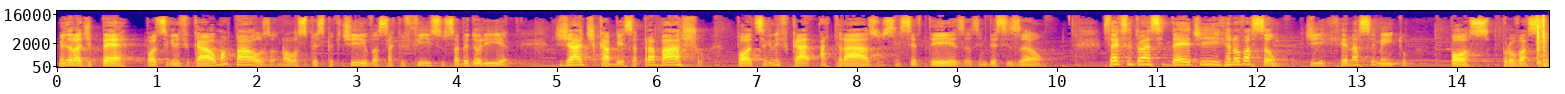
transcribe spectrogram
Vendo ela de pé, pode significar uma pausa, novas perspectivas, sacrifício, sabedoria. Já de cabeça para baixo, pode significar atrasos, incertezas, indecisão. Sexo, então, é essa ideia de renovação, de renascimento pós-provação.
